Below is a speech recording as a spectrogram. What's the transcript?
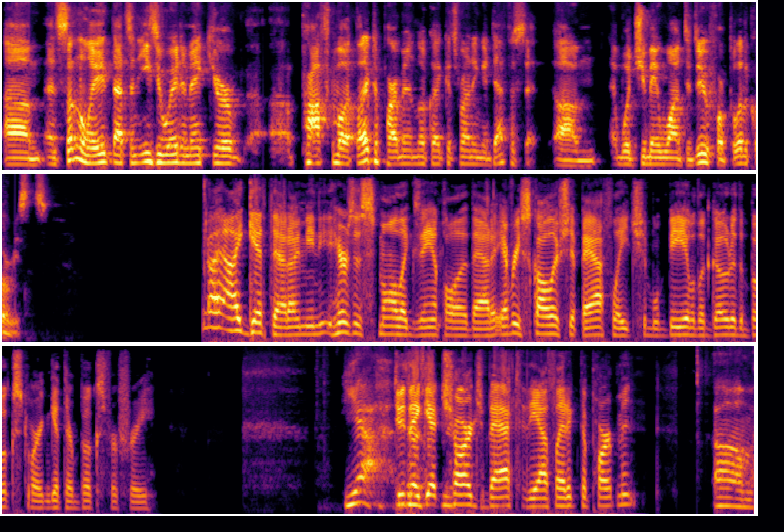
Um, and suddenly, that's an easy way to make your uh, profitable athletic department look like it's running a deficit, um, which you may want to do for political reasons. I, I, get that. I mean, here's a small example of that. Every scholarship athlete should be able to go to the bookstore and get their books for free. Yeah. Do they get charged back to the athletic department? um,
